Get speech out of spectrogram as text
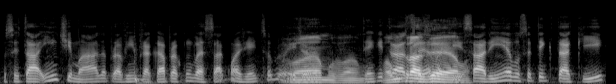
você está intimada para vir para cá para conversar com a gente sobre o. Vamos, vamos. Tem que vamos trazer, trazer ela. ela. Sarinha, você tem que estar aqui.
